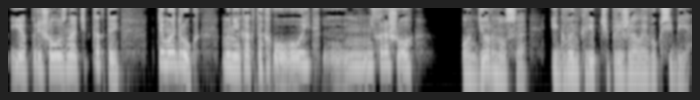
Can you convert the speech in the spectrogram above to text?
«Я пришел узнать, как ты? Ты мой друг. Мне как-то... Ой, нехорошо». Он дернулся, и Гвен крепче прижала его к себе.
